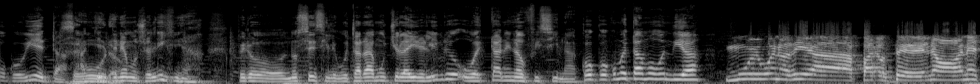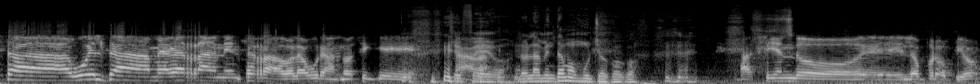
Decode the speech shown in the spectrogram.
Coco Vieta, a quien tenemos en línea, pero no sé si le gustará mucho el aire libre o estar en la oficina. Coco, ¿cómo estamos? Buen día. Muy buenos días para ustedes. No, en esta vuelta me agarran encerrado, laburando, así que... Qué feo, lo lamentamos mucho, Coco. Haciendo eh, lo propio,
